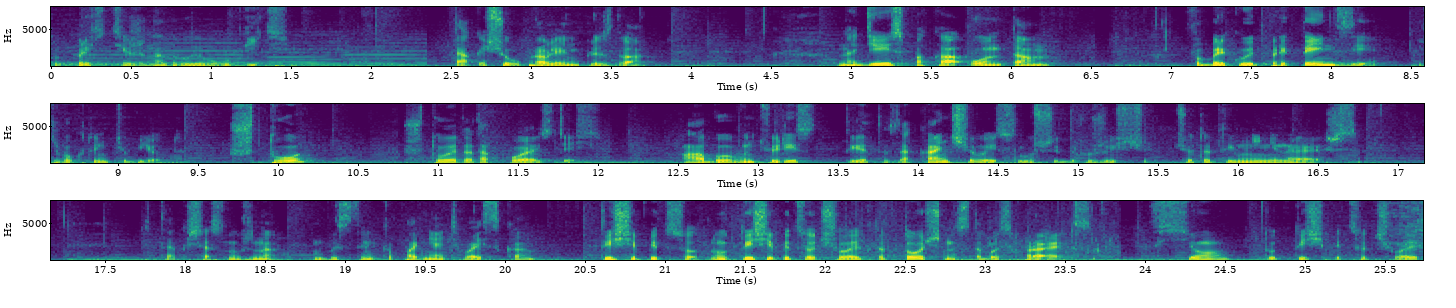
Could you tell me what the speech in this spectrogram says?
тут престижа, надо было его убить. Так, еще управление плюс 2. Надеюсь, пока он там фабрикует претензии, его кто-нибудь убьет. Что? Что это такое здесь? Або авантюрист, ты это заканчивай, слушай, дружище. Что-то ты мне не нравишься. Так, сейчас нужно быстренько поднять войска. 1500. Ну, 1500 человек-то точно с тобой справится. Все, тут 1500 человек.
